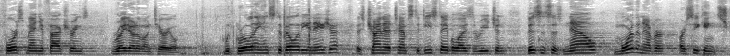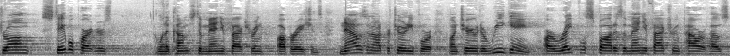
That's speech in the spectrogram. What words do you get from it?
forced manufacturing right out of Ontario. With growing instability in Asia, as China attempts to destabilize the region, businesses now, more than ever, are seeking strong, stable partners when it comes to manufacturing operations. Now is an opportunity for Ontario to regain our rightful spot as the manufacturing powerhouse,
